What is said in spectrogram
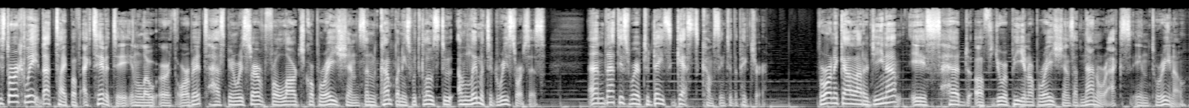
Historically, that type of activity in low Earth orbit has been reserved for large corporations and companies with close to unlimited resources. And that is where today's guest comes into the picture. Veronica La Regina is head of European operations at Nanoracks in Torino.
